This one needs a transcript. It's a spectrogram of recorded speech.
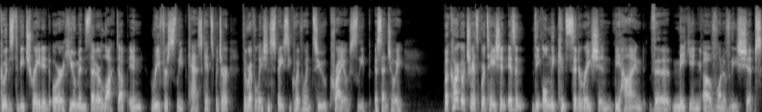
goods to be traded or humans that are locked up in reefer sleep caskets, which are the Revelation space equivalent to cryo sleep, essentially. But cargo transportation isn't the only consideration behind the making of one of these ships.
